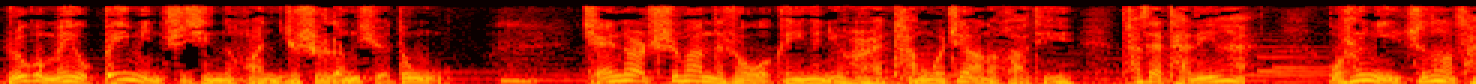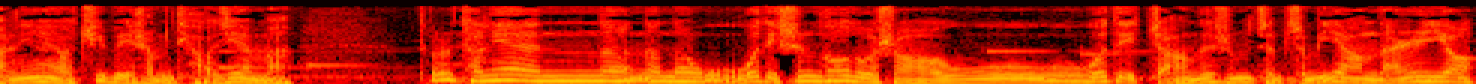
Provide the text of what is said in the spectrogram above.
如果没有悲悯之心的话，你就是冷血动物。嗯。前一段吃饭的时候，我跟一个女孩还谈过这样的话题，她在谈恋爱。我说：“你知道谈恋爱要具备什么条件吗？”她说：“谈恋爱，那那那我得身高多少？我我得长得什么怎么什么样？男人要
